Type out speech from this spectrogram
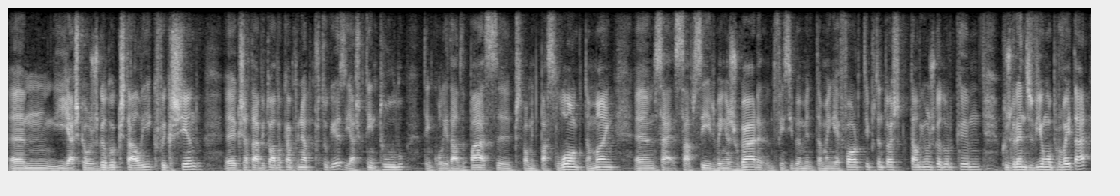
um, e acho que é um jogador que está ali, que foi crescendo, uh, que já está habituado ao campeonato português, e acho que tem tudo, tem qualidade de passe, principalmente passe longo também, sabe sair bem a jogar, defensivamente também é forte, e portanto acho que está ali um jogador jogador que, que os grandes deviam aproveitar.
